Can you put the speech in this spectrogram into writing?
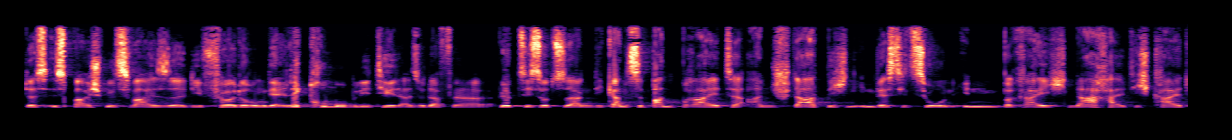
Das ist beispielsweise die Förderung der Elektromobilität. Also dafür wirkt sich sozusagen die ganze Bandbreite an staatlichen Investitionen im Bereich Nachhaltigkeit.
